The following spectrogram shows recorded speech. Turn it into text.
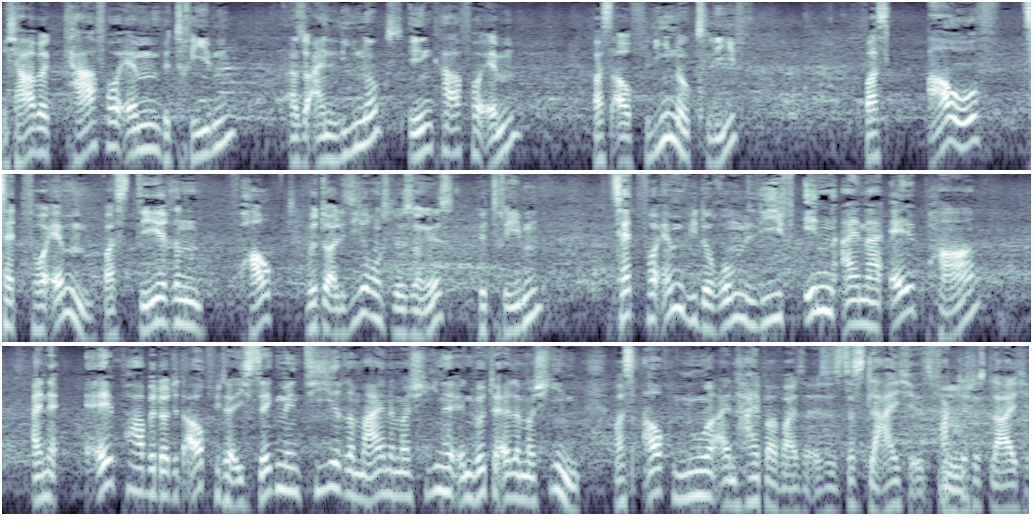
ich habe KVM betrieben, also ein Linux in KVM, was auf Linux lief, was auf ZVM, was deren Hauptvirtualisierungslösung ist, betrieben. ZVM wiederum lief in einer LPAR. Eine LPAR bedeutet auch wieder, ich segmentiere meine Maschine in virtuelle Maschinen, was auch nur ein Hypervisor ist. Es ist das gleiche, ist faktisch hm. das gleiche.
